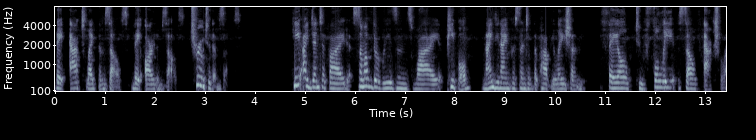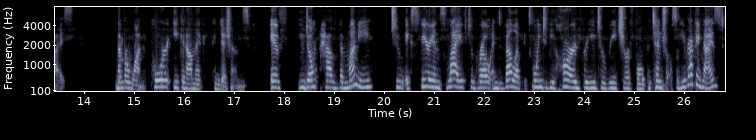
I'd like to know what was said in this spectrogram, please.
they act like themselves. They are themselves, true to themselves. He identified some of the reasons why people, 99% of the population, fail to fully self actualize. Number one, poor economic conditions. If you don't have the money to experience life, to grow and develop, it's going to be hard for you to reach your full potential. So he recognized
